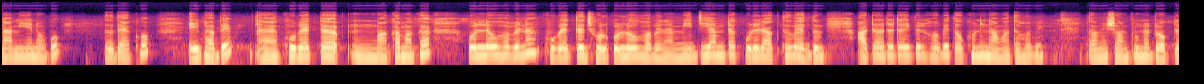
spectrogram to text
নামিয়ে নেব। তো দেখো, এইভাবে খুব একটা মাখা মাখা করলেও হবে না, খুব একটা ঝোল করলেও হবে না। মিডিয়ামটা করে রাখতে হবে, একদম আটা আটা টাইপের হবে, তখনই নামাতে হবে। তো আমি সম্পূর্ণ টকটা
